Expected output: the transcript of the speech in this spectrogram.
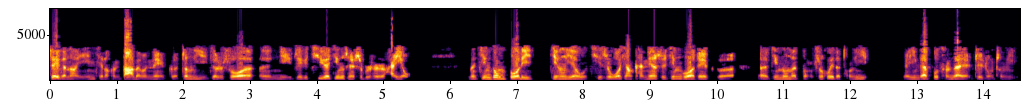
这个呢引起了很大的那个争议，就是说，呃，你这个契约精神是不是还有？那京东剥离金融业务，其实我想肯定是经过这个呃京东的董事会的同意，应该不存在这种争议。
